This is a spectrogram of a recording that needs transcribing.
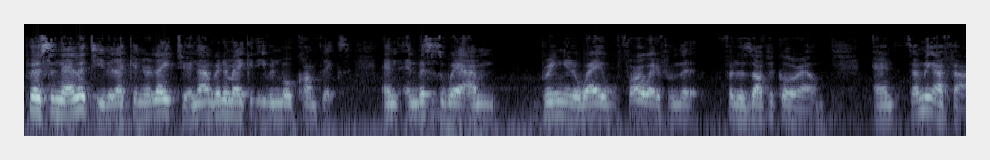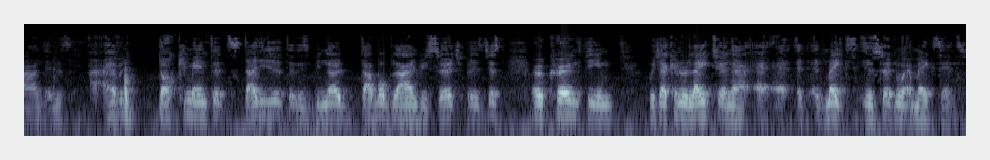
personality that I can relate to. And I'm going to make it even more complex. And, and this is where I'm bringing it away, far away from the philosophical realm. And something I found, and I haven't documented, studied it, and there's been no double-blind research, but it's just a recurring theme which I can relate to, and I, I, it, it makes, in a certain way, it makes sense.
